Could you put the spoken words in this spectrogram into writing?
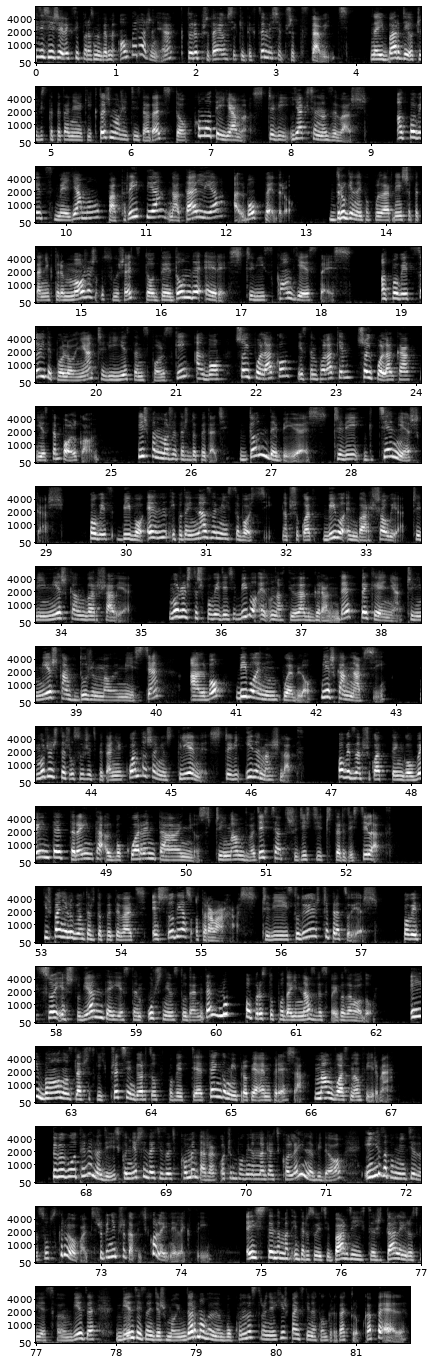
W dzisiejszej lekcji porozmawiamy o wyrażeniach, które przydają się, kiedy chcemy się przedstawić. Najbardziej oczywiste pytanie, jakie ktoś może Ci zadać, to ¿Cómo te llamas?, czyli jak się nazywasz? Odpowiedz me llamo Patricia, Natalia albo Pedro. Drugie najpopularniejsze pytanie, które możesz usłyszeć to de dónde eres, czyli skąd jesteś? Odpowiedz soy de Polonia, czyli jestem z Polski, albo soy Polaco, jestem Polakiem, soy Polaka, jestem Polką. Hiszpan może też dopytać ¿Dónde vives?, czyli gdzie mieszkasz? Powiedz vivo en i podaj nazwę miejscowości, na przykład vivo en Varsovia, czyli mieszkam w Warszawie. Możesz też powiedzieć vivo en una ciudad grande, pequeña, czyli mieszkam w dużym małym mieście, albo vivo en un pueblo, mieszkam na wsi. Możesz też usłyszeć pytanie ¿Cuántos años tienes?, czyli ile masz lat? Powiedz na przykład tengo 20, 30 albo 40 años, czyli mam 20, 30, 40 lat. Hiszpanie lubią też dopytywać ¿estudias o trabajas?, czyli studiujesz czy pracujesz? Powiedz soy estudiante, jestem uczniem, studentem lub po prostu podaj nazwę swojego zawodu. I bonus dla wszystkich przedsiębiorców, powiedzcie tengo mi propia empresa, mam własną firmę. To by było tyle na dziś. Koniecznie dajcie znać w komentarzach, o czym powinnam nagrać kolejne wideo i nie zapomnijcie zasubskrybować, żeby nie przegapić kolejnej lekcji. Jeśli ten temat interesuje Cię bardziej i chcesz dalej rozwijać swoją wiedzę, więcej znajdziesz w moim darmowym e-booku na stronie hiszpańskinakonkretach.pl.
